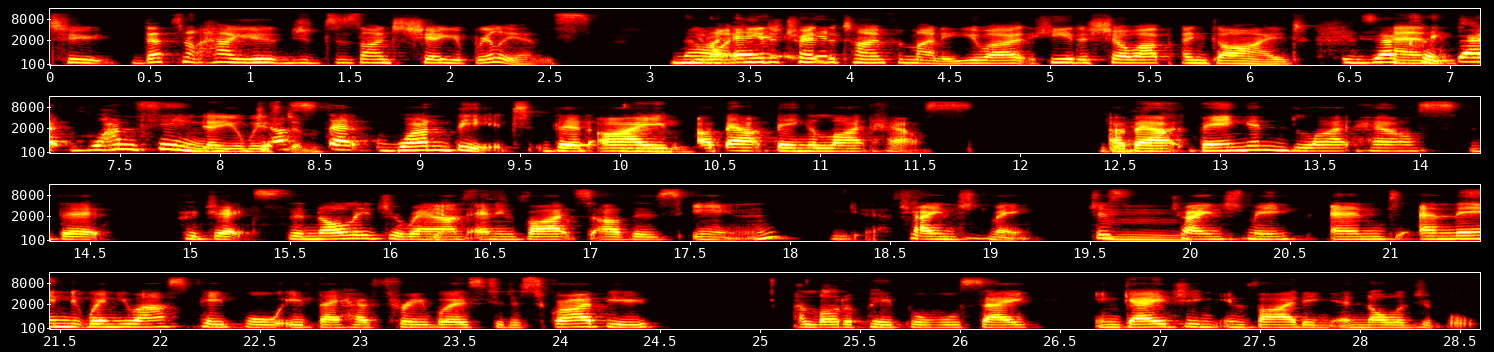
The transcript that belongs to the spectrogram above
to, that's not how you're designed to share your brilliance. No, you're not here to trade it, the time for money. You are here to show up and guide. Exactly. And that one thing, your wisdom. just that one bit that I, mm. about being a lighthouse, yes. about being a lighthouse that projects the knowledge around yes. and invites others in, yes. changed me just mm. changed me and and then when you ask people if they have three words to describe you a lot of people will say engaging inviting and knowledgeable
